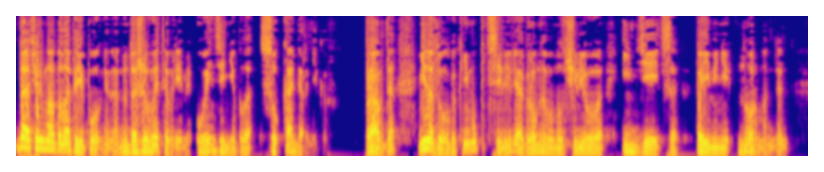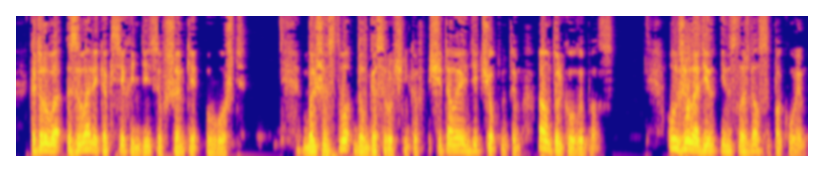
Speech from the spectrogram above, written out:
Да, тюрьма была переполнена, но даже в это время у Энди не было сокамерников. Правда, ненадолго к нему подселили огромного молчаливого индейца по имени Норманден, которого звали, как всех индейцев Шенке, вождь. Большинство долгосрочников считало Энди чокнутым, а он только улыбался. Он жил один и наслаждался покоем.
